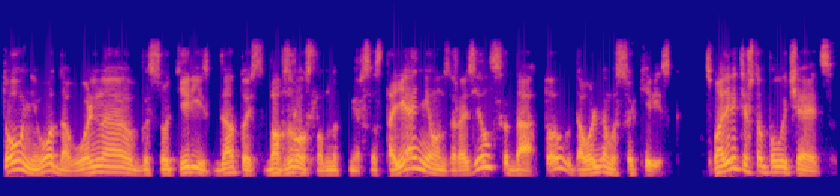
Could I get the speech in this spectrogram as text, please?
то у него довольно высокий риск. Да? То есть во взрослом, например, состоянии он заразился, да, то довольно высокий риск. Смотрите, что получается.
